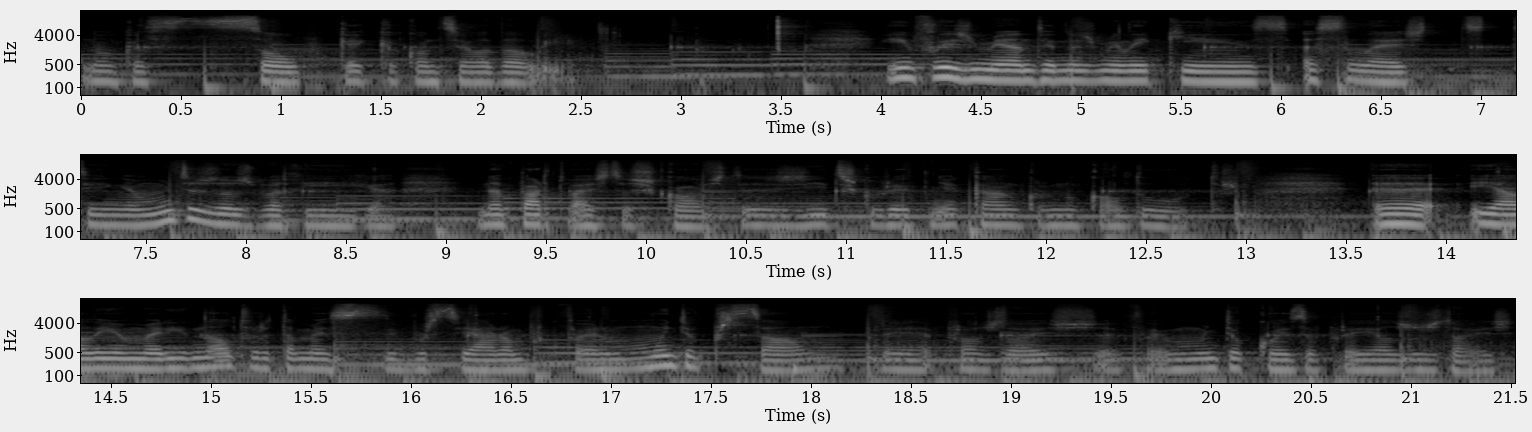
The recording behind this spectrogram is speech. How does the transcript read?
nunca soube o que é que aconteceu dali. Infelizmente, em 2015, a Celeste tinha muitas dores de barriga na parte de baixo das costas e descobriu que tinha cancro no colo do útero. Uh, e ela e o marido, na altura, também se divorciaram porque foi muita pressão para, para os dois, foi muita coisa para eles, os dois.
